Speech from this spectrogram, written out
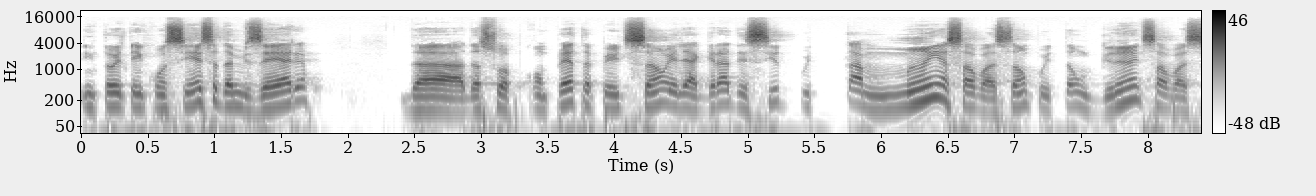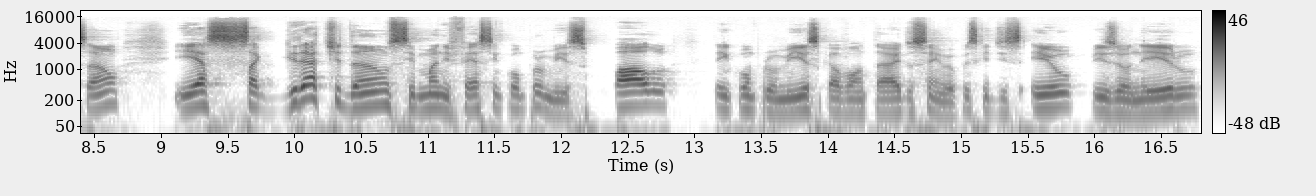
Então ele tem consciência da miséria da, da sua completa perdição, ele é agradecido por tamanha salvação, por tão grande salvação, e essa gratidão se manifesta em compromisso. Paulo tem compromisso com a vontade do Senhor, por isso que diz: Eu, prisioneiro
